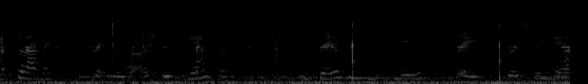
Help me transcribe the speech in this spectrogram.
up ceramic, straightening brush is the answer. To straight-up gives you smooth, straight, frizz free hair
